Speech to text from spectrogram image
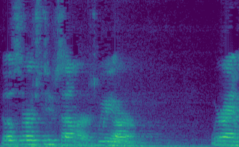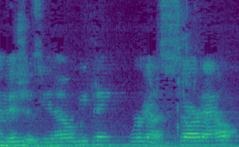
Those first two summers, we are we're ambitious, you know. We think we're going to start out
